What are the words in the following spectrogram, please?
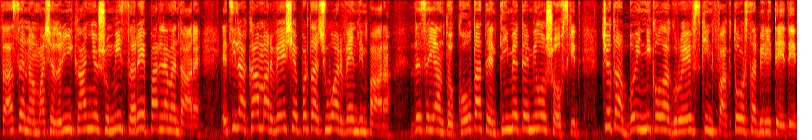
tha se në Maqedoni ka një shumicë të re parlamentare e cila ka marrëveshje për ta çuar vendin para dhe se janë të kota tentimet e Milloshovskit që ta bëjë Nikolla Gruevskin faktor stabiliteti.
